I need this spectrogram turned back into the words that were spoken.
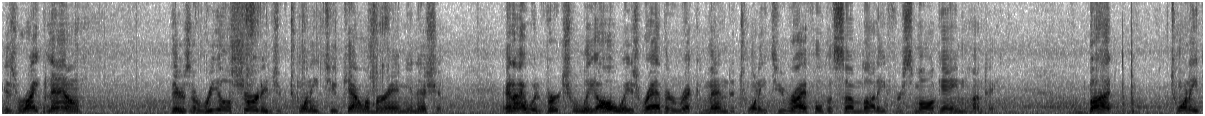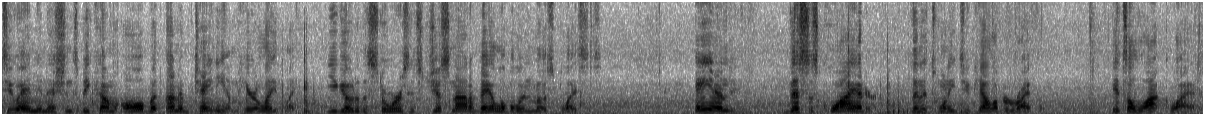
is right now there's a real shortage of 22 caliber ammunition. And I would virtually always rather recommend a 22 rifle to somebody for small game hunting. But 22 ammunition's become all but unobtainium here lately. You go to the stores, it's just not available in most places. And this is quieter than a 22 caliber rifle. It's a lot quieter.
